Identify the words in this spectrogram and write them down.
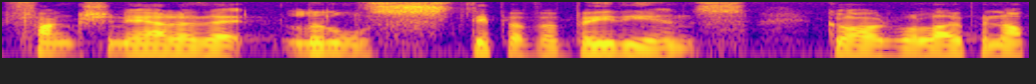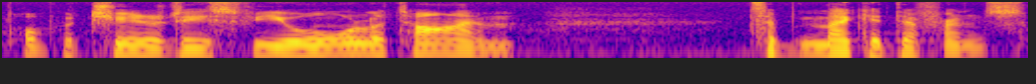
function out of that little step of obedience, God will open up opportunities for you all the time to make a difference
